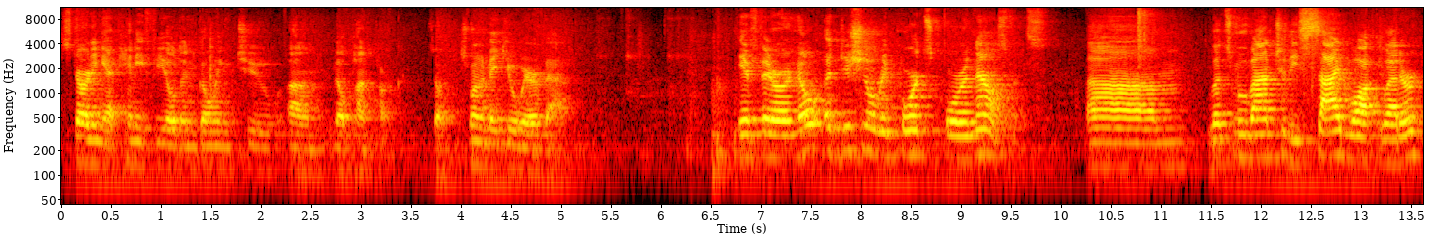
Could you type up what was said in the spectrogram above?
starting at Henny Field and going to um, Mill Pond Park. So just want to make you aware of that. If there are no additional reports or announcements, um, let's move on to the sidewalk letter.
